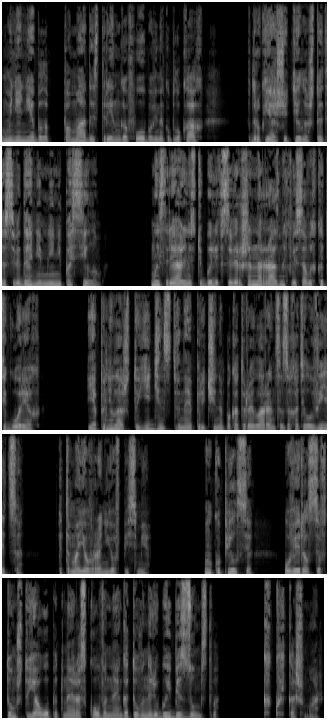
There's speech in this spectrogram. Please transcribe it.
У меня не было помады, стрингов, обуви на каблуках. Вдруг я ощутила, что это свидание мне не по силам. Мы с реальностью были в совершенно разных весовых категориях. Я поняла, что единственная причина, по которой Лоренцо захотел увидеться, это мое вранье в письме. Он купился, уверился в том, что я опытная, раскованная, готова на любые безумства. Какой кошмар.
